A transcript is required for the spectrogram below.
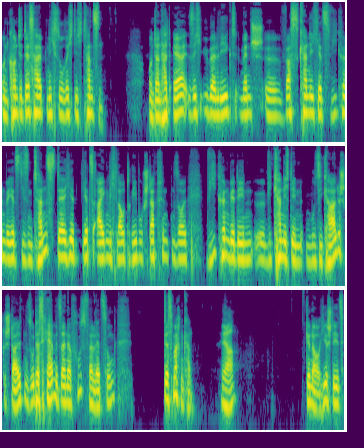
und konnte deshalb nicht so richtig tanzen. Und dann hat er sich überlegt, Mensch, äh, was kann ich jetzt, wie können wir jetzt diesen Tanz, der hier jetzt eigentlich laut Drehbuch stattfinden soll, wie können wir den, äh, wie kann ich den musikalisch gestalten, so dass er mit seiner Fußverletzung das machen kann. Ja. Genau, hier steht's.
